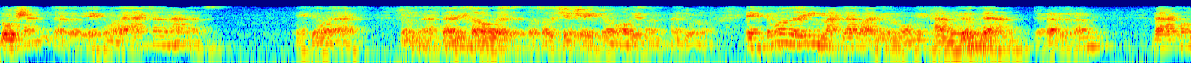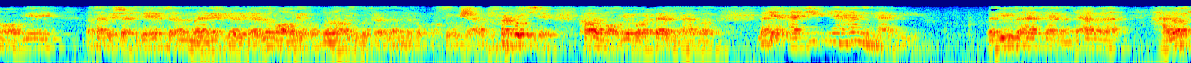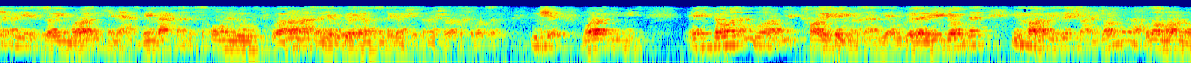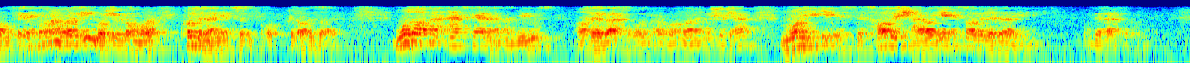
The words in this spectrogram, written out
روشن نیست البته احتمال عکس هم هست. احتمال عکس. چون از سلام الله تا سال چه شهید جا معاویه من پنجورنا احتمال داره این مطلب رو امیر المومنین فرموده بودن. دقت بفرمایید. بعدها معاویه مثلا به شکلی حفظ سران مدینه پیاده کرده معاویه خب گناه های بزرگ کرده همینه با قصه و شهر. چیه؟ کار معاویه بالاتر از این حضا لیکن عجیب این همین تعبیر و دیروز عرض کردم که اولا حلاک بنی اسرائیل مراد که یعنی از بین رفتن مثل قوم لوط. قرآن هم هستن یه روی کلان سنتگان شیطان شرات خبات زد این که مراد این نیست. احتمالا مراد یک طایفه ای مثلا یهودی در یک جا بودن. این کارهای زشت رو انجام دادن. خدا اونا رو نابود کرد. احتمالا مراد این باشه. بلا مراد کل بنی اسرائیل که خب خلاف ظاهر. مضافا از کردم من دیروز آخر وقت قول مرا با عنوان نمشه کرد. ما یکی استصحاب شرایع سابقه داریم. دقت بکنیم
